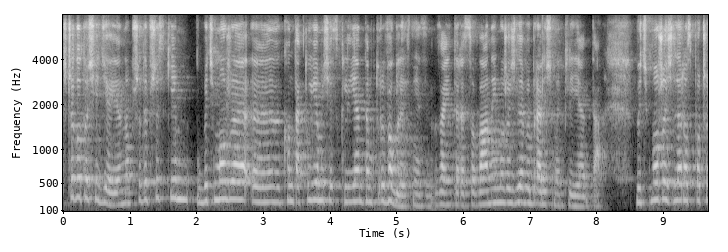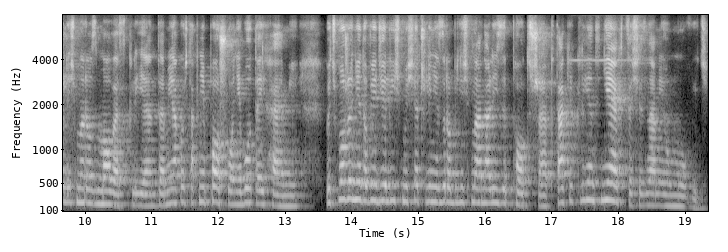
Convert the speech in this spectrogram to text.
z czego to się dzieje? No przede wszystkim być może y, kontaktujemy się z klientem, który w ogóle jest zainteresowany i może źle wybraliśmy klienta. Być może źle rozpoczęliśmy rozmowę z klientem i jakoś tak nie poszło, nie było tej chemii. Być może nie dowiedzieliśmy się, czyli nie zrobiliśmy analizy potrzeb. Taki klient nie chce się z nami umówić.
